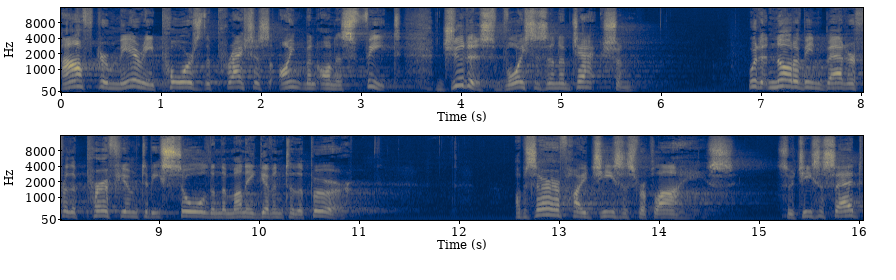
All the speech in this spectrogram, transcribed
After Mary pours the precious ointment on his feet, Judas voices an objection. Would it not have been better for the perfume to be sold and the money given to the poor? Observe how Jesus replies. So Jesus said,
